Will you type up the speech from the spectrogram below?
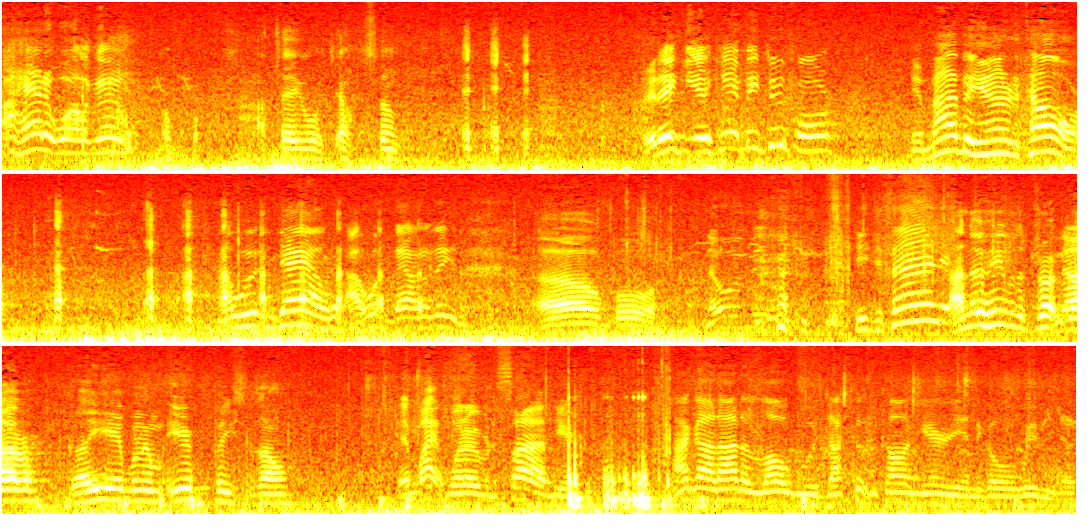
I had it a while ago. I'll tell you what, y'all some. It, ain't, it can't be too far. It might be under the tar. I wouldn't doubt it. I wouldn't doubt it either. Oh boy. No, me. Did you find it? I knew he was a truck No. driver. 'cause he had one of them earpieces on. It might went over the side here. I got out of the logwoods. I couldn't con Gary into going with me though.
